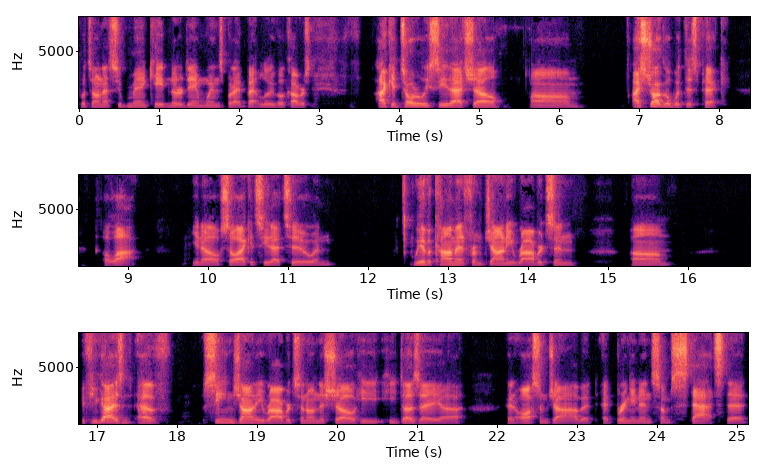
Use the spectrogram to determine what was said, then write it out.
puts on that Superman cape, Notre Dame wins, but I bet Louisville covers. I could totally see that, Shell. Um, I struggled with this pick a lot, you know, so I could see that too. And we have a comment from Johnny Robertson. Um, if you guys have seen Johnny Robertson on this show, he he does a uh, an awesome job at at bringing in some stats that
